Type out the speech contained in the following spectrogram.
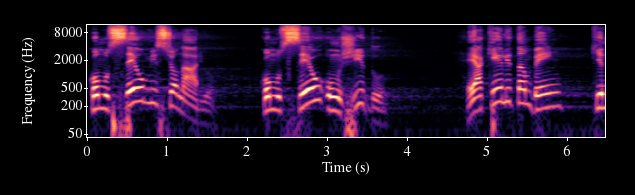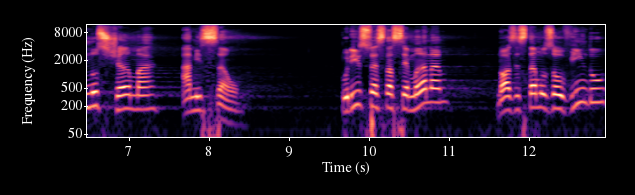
como seu missionário, como seu ungido, é aquele também que nos chama à missão. Por isso, esta semana, nós estamos ouvindo,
